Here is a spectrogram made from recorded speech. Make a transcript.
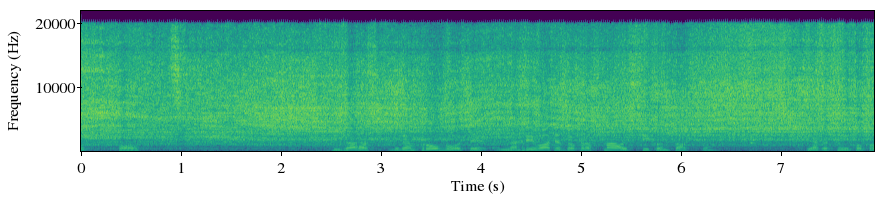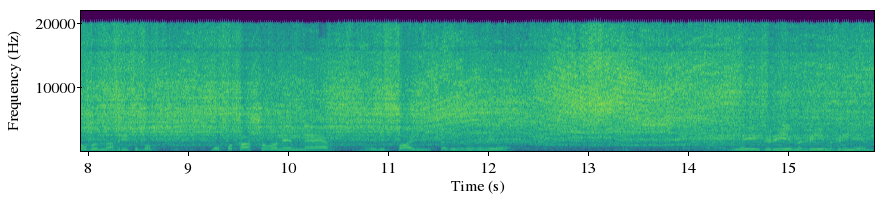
Оп, впав. І зараз будемо пробувати нагрівати до красна ось ці контакти. Якось ми їх попробуємо нагріти, бо, бо поки що вони не відпаюються. Ви зрозуміли? Ми їх гріємо, гріємо, гріємо,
